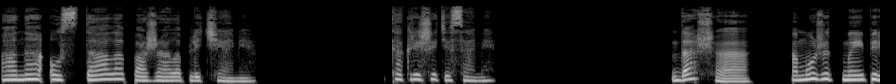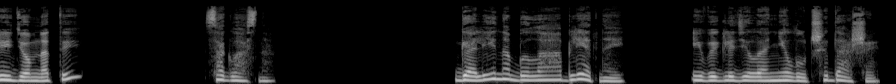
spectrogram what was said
Она устало пожала плечами. «Как решите сами». «Даша, а может, мы перейдем на «ты»?» «Согласна». Галина была бледной и выглядела не лучше Даши.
